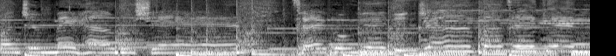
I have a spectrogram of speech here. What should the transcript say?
完整美好路线。彩虹约定绽放在天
